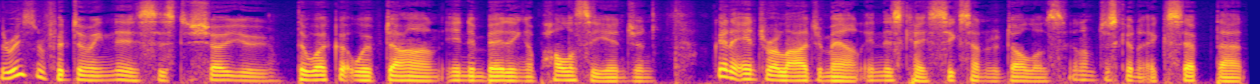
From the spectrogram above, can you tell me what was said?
The reason for doing this is to show you the work that we've done in embedding a policy engine. Going to enter a large amount, in this case $600, and I'm just going to accept that.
